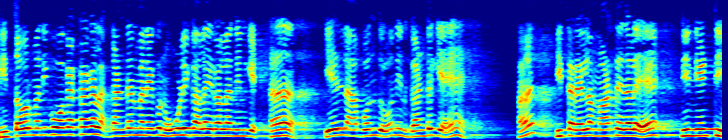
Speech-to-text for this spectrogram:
ನಿನ್ ತವ್ರ ಮನೆಗೂ ಹೋಗಕ್ಕಾಗಲ್ಲ, ಗಂಡನ ಮನೆಗೂ ಉಳಿಗಾಲ ಇರಲ್ಲ ನಿನ್ಗೆ. ಹೇಳ ಬಂದು ನಿನ್ ಗಂಡಗೆ ಈ ತರ ಎಲ್ಲ ಮಾಡ್ತಾ ಇದ್ದಾಳೆ. ನಿನ್ ಹೆಂಡತಿ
